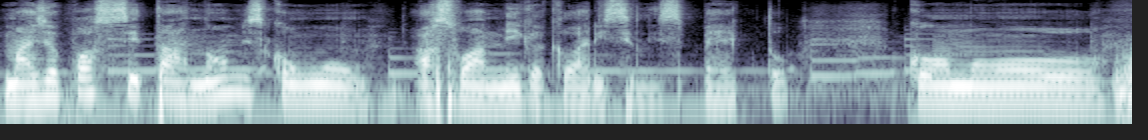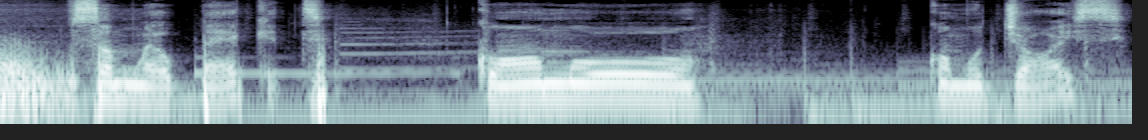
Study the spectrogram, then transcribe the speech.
mas eu posso citar nomes como a sua amiga Clarice Lispector, como Samuel Beckett, como como Joyce.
